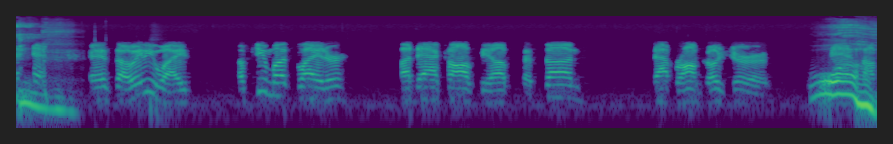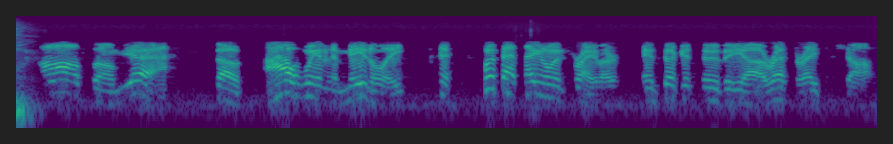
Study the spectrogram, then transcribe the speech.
and so, anyways, a few months later, my dad calls me up and says, "Son, that Bronco's yours." Whoa. Awesome, yeah. So I went immediately, put that thing on the trailer, and took it to the uh, restoration shop.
